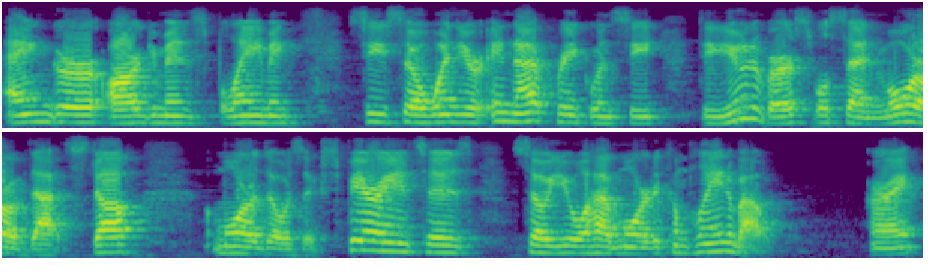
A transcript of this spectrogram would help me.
anger, arguments, blaming. See, so when you're in that frequency, the universe will send more of that stuff, more of those experiences, so you will have more to complain about. All right?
